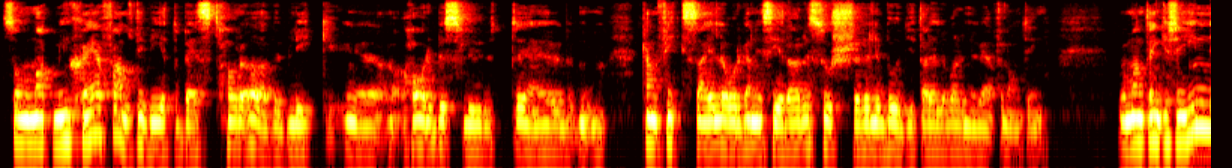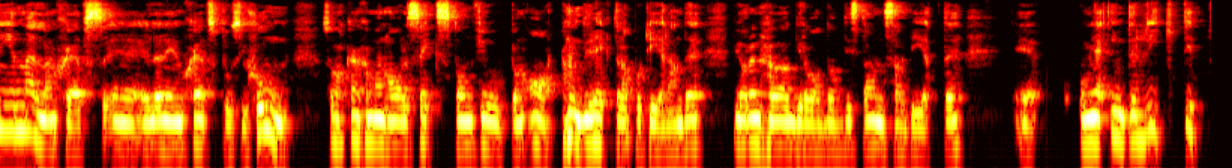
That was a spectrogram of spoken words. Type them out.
Som om att min chef alltid vet bäst, har överblick, eh, har beslut, eh, kan fixa eller organisera resurser eller budgetar eller vad det nu är för någonting. Om man tänker sig in i en mellanchefs eh, eller en chefsposition så kanske man har 16, 14, 18 direktrapporterande. Vi har en hög grad av distansarbete om jag inte riktigt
